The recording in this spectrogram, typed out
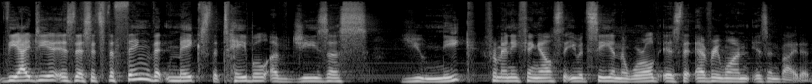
the idea is this it's the thing that makes the table of Jesus unique from anything else that you would see in the world is that everyone is invited.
